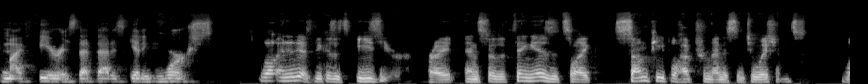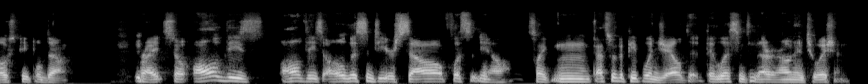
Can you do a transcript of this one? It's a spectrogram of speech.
And my fear is that that is getting worse. Well, and it is because it's easier, right? And so the thing is, it's like some people have tremendous intuitions, most people don't, right? so all of these, all of these, oh, listen to yourself, listen, you know, it's like mm, that's what the people in jail did. They listened to their own intuition.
